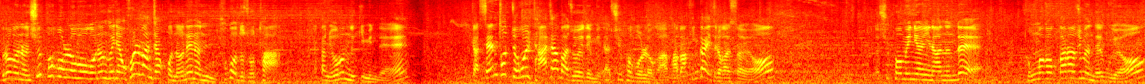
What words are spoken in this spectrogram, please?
그러면은 슈퍼볼로 보고는 그냥 홀만 잡고 너네는 죽어도 좋다. 약간 요런 느낌인데. 그러니까 센터 쪽을 다 잡아줘야 됩니다 슈퍼볼로가. 바바킹까지 들어갔어요. 자, 슈퍼미니언이 나왔는데 동마법 깔아주면 되고요.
